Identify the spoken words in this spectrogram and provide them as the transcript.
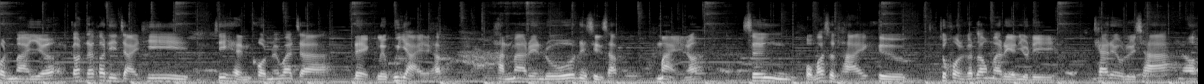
คนมาเยอะ ก็แล้วก็ดีใจที่ที่เห็นคนไม่ว่าจะเด็กหรือผู้ใหญ่นะครับหันมาเรียนรู้ในสินทรัพย์ใหม่เนาะซึ่งผมว่าสุดท้ายคือ ทุกคนก็ต้องมาเรียนอยู่ดี แค่เร็วหรือช้าเนาะ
